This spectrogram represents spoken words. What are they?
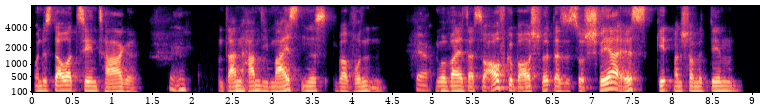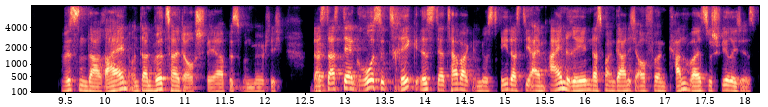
Und es dauert zehn Tage. Mhm. Und dann haben die meisten es überwunden. Ja. Nur weil das so aufgebauscht wird, dass es so schwer ist, geht man schon mit dem Wissen da rein und dann wird es halt auch schwer bis unmöglich. Dass ja. das der große Trick ist der Tabakindustrie, dass die einem einreden, dass man gar nicht aufhören kann, weil es so schwierig ist.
